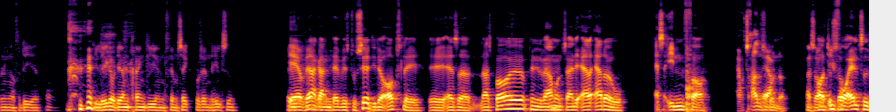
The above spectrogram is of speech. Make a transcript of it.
målinger for DF. De ligger jo der omkring de 5-6 procent hele tiden. Ja, hver gang, da, hvis du ser de der opslag, øh, altså Lars Bøje, Pernille Vermund, så er, det, er, er der jo altså inden for ja, 30 ja. sekunder. Altså, og de får så... altid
